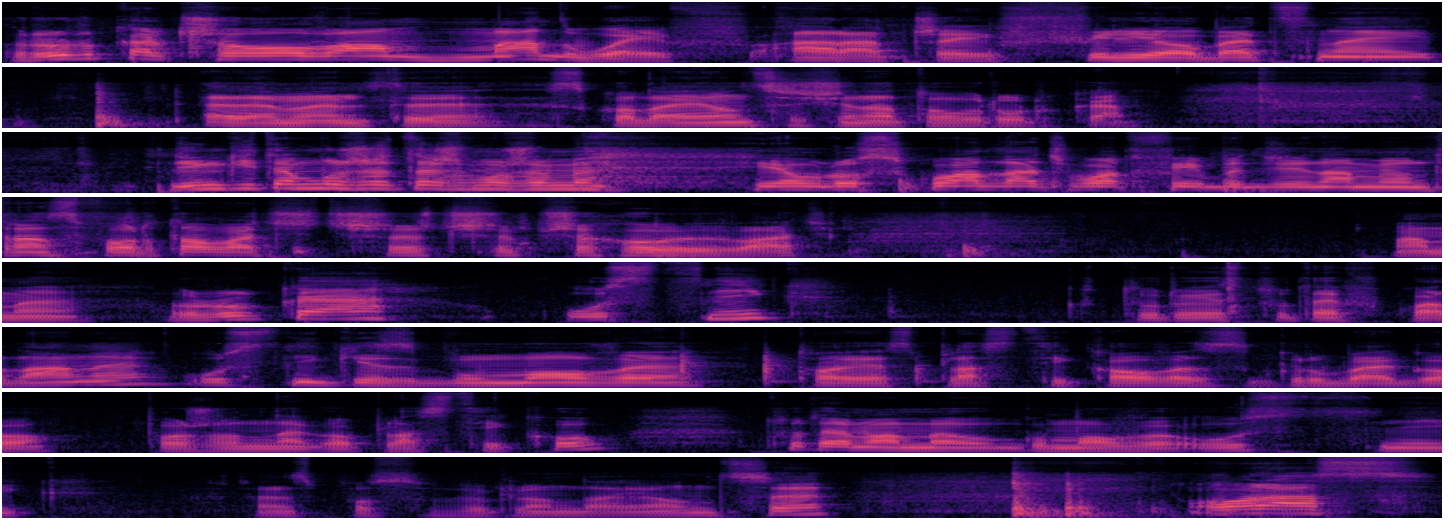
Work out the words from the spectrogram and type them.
Rurka czołowa Madwave, a raczej w chwili obecnej elementy składające się na tą rurkę. Dzięki temu, że też możemy ją rozkładać, łatwiej będzie nam ją transportować czy, czy przechowywać. Mamy rurkę, ustnik, który jest tutaj wkładany. Ustnik jest gumowy, to jest plastikowe, z grubego, porządnego plastiku. Tutaj mamy gumowy ustnik, ten sposób wyglądający. Oraz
